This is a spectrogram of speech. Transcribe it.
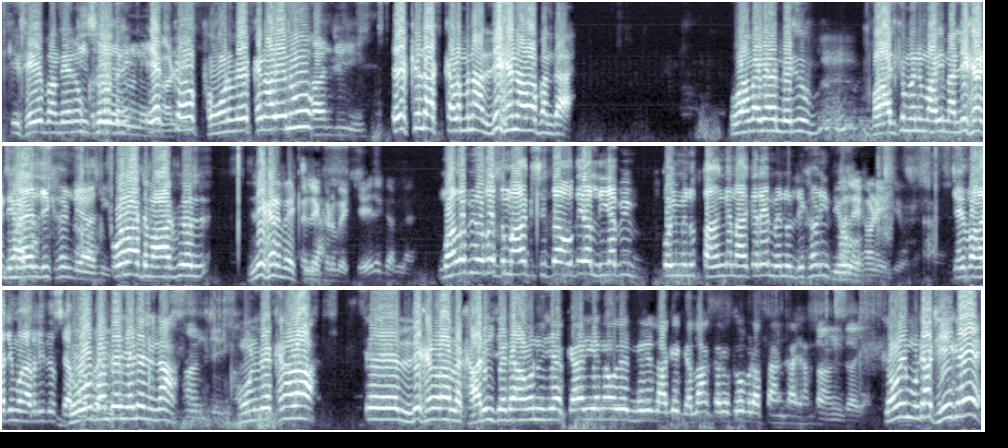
ਕਿਸੇ ਬੰਦੇ ਨੂੰ ਕਰੋਧ ਨਹੀਂ। ਨਹੀਂ। ਇੱਕ ਫੋਨ ਵੇਖਣ ਵਾਲੇ ਨੂੰ ਹਾਂਜੀ। ਇੱਕ ਜਿਹੜਾ ਕਲਮਨਾ ਲਿਖਣ ਵਾਲਾ ਬੰਦਾ। ਉਹ ਆਂਦਾ ਯਾਰ ਮੇਰੀ ਤੂੰ ਬਾਜ ਕੇ ਮੈਨੂੰ ਮਾਰੀ? ਮੈਂ ਲਿਖਣ ਡਿਆ। ਮੈਂ ਲਿਖਣ ਡਿਆ ਸੀ। ਉਹਦਾ ਦਿਮਾਗ ਵੀ ਉਹ ਲਿਖਣ ਵਿੱਚ। ਲਿਖਣ ਵਿੱਚ ਇਹ ਗੱਲ ਹੈ। ਮੰਨ ਲਓ ਵੀ ਉਹਦਾ ਦਿਮਾਗ ਸਿੱਧਾ ਉਹਦੇ ਹੱਲੀ ਆ ਵੀ ਕੋਈ ਮੈਨੂੰ ਤੰਗ ਨਾ ਕਰੇ ਮੈਨੂੰ ਲਿਖਣ ਹੀ ਦਿਓ। ਲਿਖਣ ਹੀ ਦਿਓ। ਜੇ ਆਵਾਜ਼ ਮਾਰ ਲਈ ਤਾਂ ਸਿਆਪਾ ਦੋ ਬੰਦੇ ਜਿਹੜੇ ਨੇ ਨਾ। ਹਾਂਜੀ। ਫੋਨ ਵੇਖਣ ਵਾਲਾ ਤੇ ਲਿਖਣ ਵਾਲਾ ਲਖਾਰੀ ਜਿਹੜਾ ਉਹਨੂੰ ਜੇ ਕਹਿ ਦਈਏ ਨਾ ਉਹਦੇ ਮੇਰੇ ਲਾਗੇ ਗੱਲਾਂ ਕਰੋ ਤੇ ਉਹ ਬੜਾ ਤੰਗ ਆ ਜਾਂਦਾ। ਤੰਗ ਆ ਯਾਰ ਕਿਉਂ ਵੀ ਮੁੰਡਾ ਠੀਕ ਹੈ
